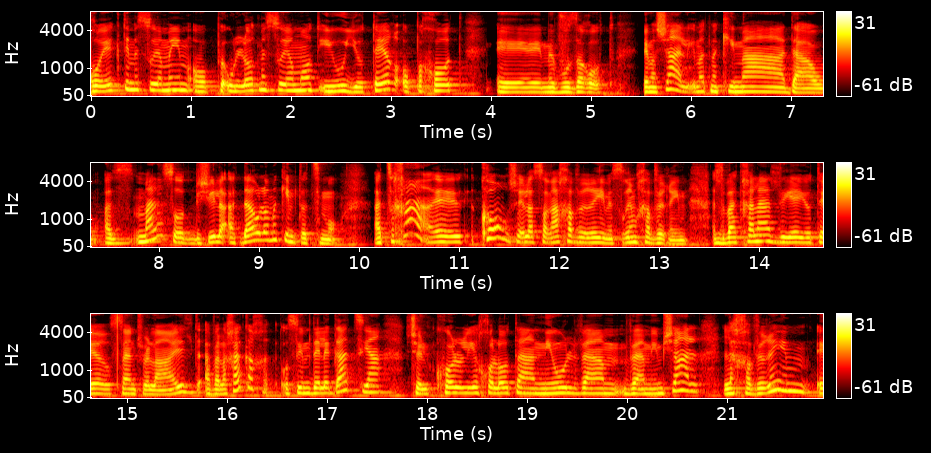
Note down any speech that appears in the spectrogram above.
פרויקטים מסוימים או פעולות מסוימות יהיו יותר או פחות אה, מבוזרות. למשל, אם את מקימה דאו, אז מה לעשות, בשביל, הדאו לא מקים את עצמו. את צריכה קור אה, של עשרה חברים, עשרים חברים. אז בהתחלה זה יהיה יותר centralized, אבל אחר כך עושים דלגציה של כל יכולות הניהול וה, והממשל לחברים, אה,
